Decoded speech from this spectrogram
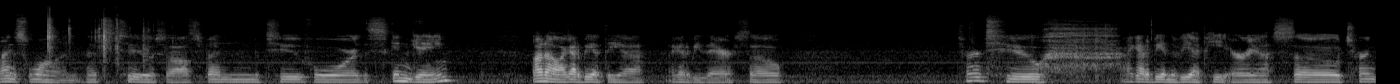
Minus 1. That's 2. So I'll spend the 2 for the skin game. Oh no, I got to be at the. Uh, I got to be there. So turn 2. I got to be in the VIP area. So turn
